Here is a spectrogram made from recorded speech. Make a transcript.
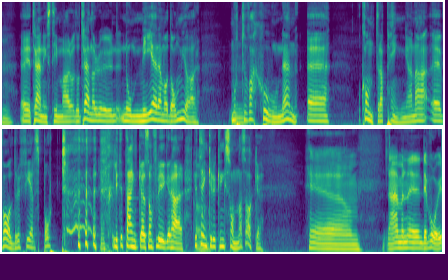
Mm. Eh, träningstimmar och då tränar du nog mer än vad de gör. Mm. Motivationen eh, kontra pengarna. Eh, valde du fel sport? Lite tankar som flyger här. Hur ja. tänker du kring sådana saker? Eh, nej men eh, det var ju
